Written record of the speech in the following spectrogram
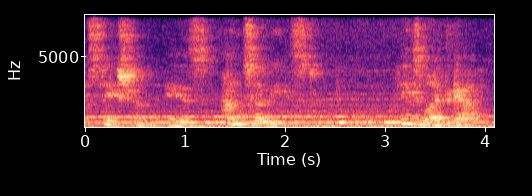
next station is Hounslow East. Please mind the gap.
